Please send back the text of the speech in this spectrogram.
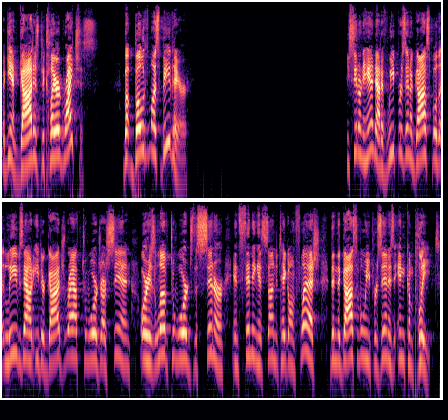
Again, God is declared righteous, but both must be there. You see it on your handout. If we present a gospel that leaves out either God's wrath towards our sin or his love towards the sinner in sending his son to take on flesh, then the gospel we present is incomplete.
